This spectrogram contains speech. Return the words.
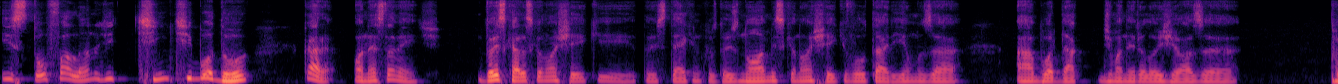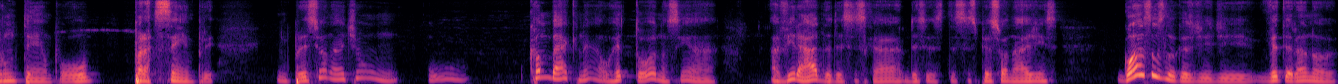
e estou falando de Tim Thibodeau. Cara, honestamente, dois caras que eu não achei que. Dois técnicos, dois nomes que eu não achei que voltaríamos a, a abordar de maneira elogiosa por um tempo ou para sempre. Impressionante um, um comeback, né? O retorno, assim, a, a virada desses caras, desses, desses personagens. Gostas, Lucas, de, de veterano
